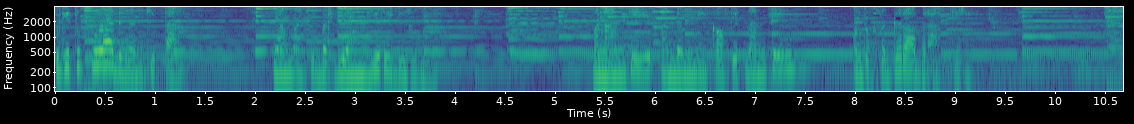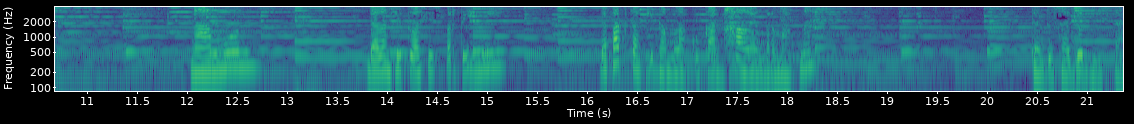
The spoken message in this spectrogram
Begitu pula dengan kita yang masih berdiam diri di rumah. Menanti pandemi COVID-19 untuk segera berakhir. Namun, dalam situasi seperti ini, dapatkah kita melakukan hal yang bermakna? Tentu saja bisa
